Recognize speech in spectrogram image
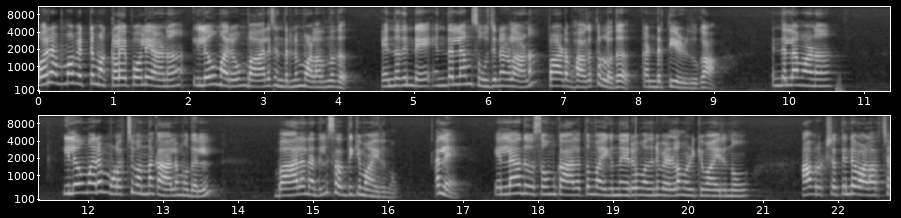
ഒരമ്മ പെറ്റ മക്കളെ പോലെയാണ് ഇലവും മരവും ബാലചന്ദ്രനും വളർന്നത് എന്നതിന്റെ എന്തെല്ലാം സൂചനകളാണ് പാഠഭാഗത്തുള്ളത്? കണ്ടെത്തി എഴുതുക. എന്തെല്ലാമാണ്? ഇലവുമരം മുളച്ചു വന്ന കാലം മുതൽ ബാലൻ അതിൽ ശ്രദ്ധിക്കുമായിരുന്നു. അല്ലേ? എല്ലാ ദിവസവും കാലത്തും വൈകുന്നേരവും അതിന് വെള്ളമൊഴിക്കുമായിരുന്നു. ആ വൃക്ഷത്തിന്റെ വളർച്ച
